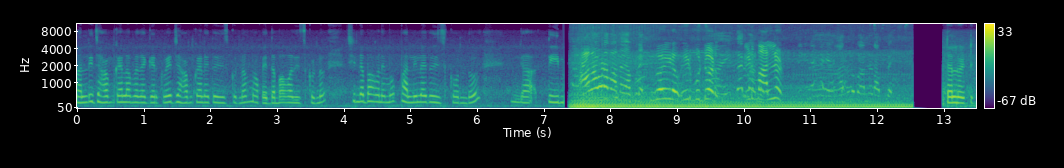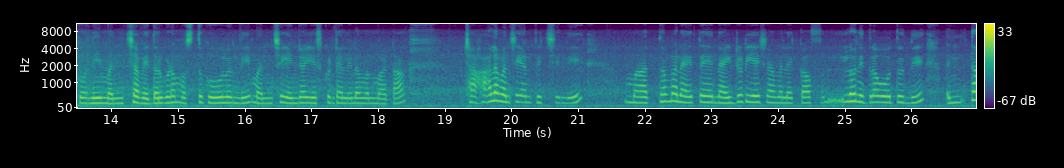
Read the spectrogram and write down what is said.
మళ్ళీ జామకాయలమ్మ దగ్గరికి పోయి జామకాయలు అయితే తీసుకున్నాం. మా పెద్ద బావ తీసుకుండు చిన్న బావనేమో పల్లీలు అయితే తీసుకుండు. ఇంకా తిని బట్టలు పెట్టుకొని మంచిగా వెదర్ కూడా మస్తు కూల్ ఉంది. మంచిగా ఎంజాయ్ చేసుకుంటూ వెళ్ళినాం అనమాట చాలా మంచిగా అనిపించింది. మా అత్తమ్మనైతే నైట్ డ్యూటీ చేసినామె లెక్క ఫుల్ నిద్ర పోతుంది ఎంత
